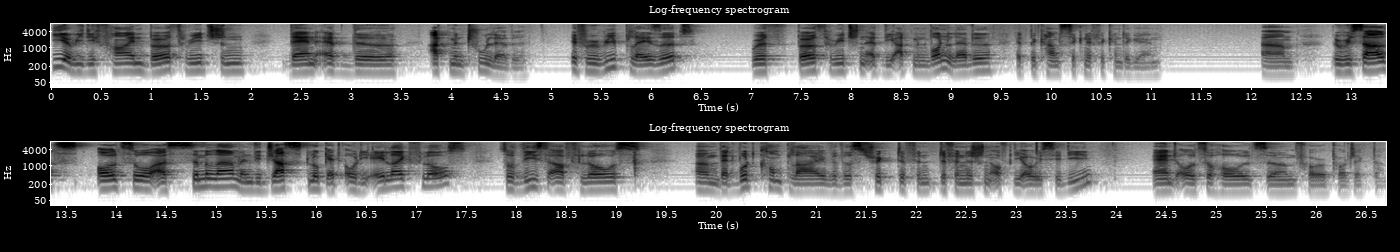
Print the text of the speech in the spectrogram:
here we define birth region then at the admin 2 level. If we replace it with birth region at the admin 1 level, it becomes significant again. Um, the results also are similar when we just look at ODA-like flows. So these are flows um, that would comply with the strict defin definition of the OECD and also holds um, for a project dummy.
